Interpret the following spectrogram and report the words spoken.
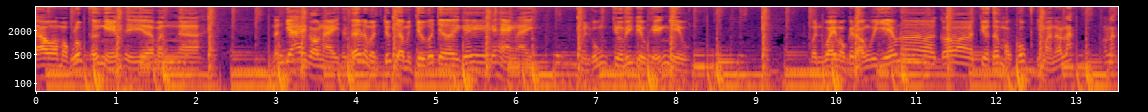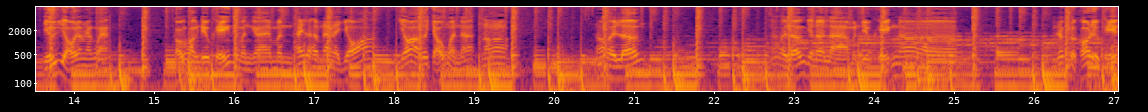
Sau một lúc thử nghiệm thì à, mình à, đánh giá cái con này. Thực tế là mình, trước giờ mình chưa có chơi cái cái hàng này. Mình cũng chưa biết điều khiển nhiều. Mình quay một cái đoạn video nó có chưa tới một phút nhưng mà nó lắc nó lắc dữ dội lắm nha các bạn. Còn cái phần điều khiển thì mình à, mình thấy là hôm nay là gió gió ở cái chỗ mình á, nó nó hơi lớn. Nó hơi lớn cho nên là mình điều khiển nó ờ, rất là khó điều khiển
